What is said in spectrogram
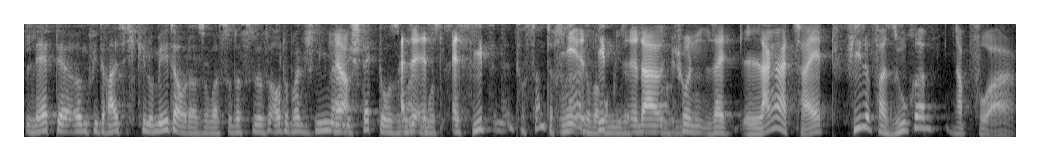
lädt der irgendwie 30 Kilometer oder sowas, sodass du das Auto praktisch nie mehr ja. in die Steckdose also machen es, musst. Es gibt, das ist eine interessante Frage, nee, es warum gibt die das da machen. schon seit langer Zeit viele Versuche. Ich habe vor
